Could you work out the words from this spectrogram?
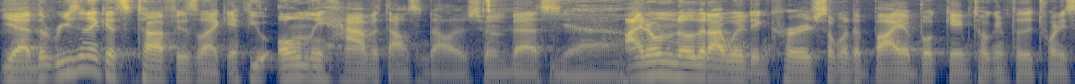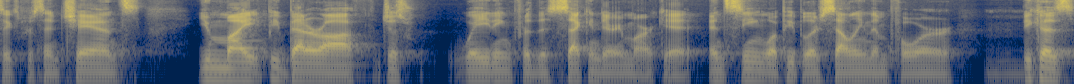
Yeah, the reason it gets tough is like if you only have a thousand dollars to invest. Yeah. I don't know that I would encourage someone to buy a book game token for the twenty six percent chance. You might be better off just waiting for the secondary market and seeing what people are selling them for, mm. because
